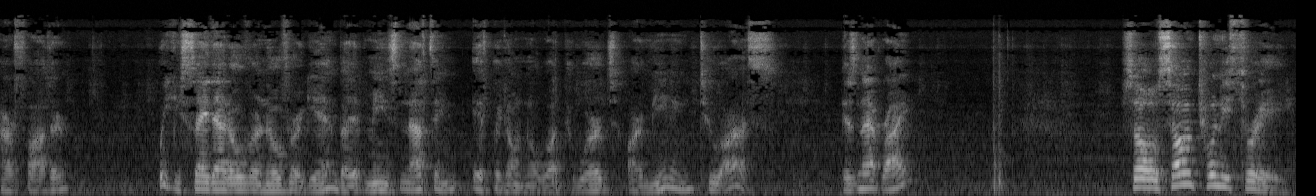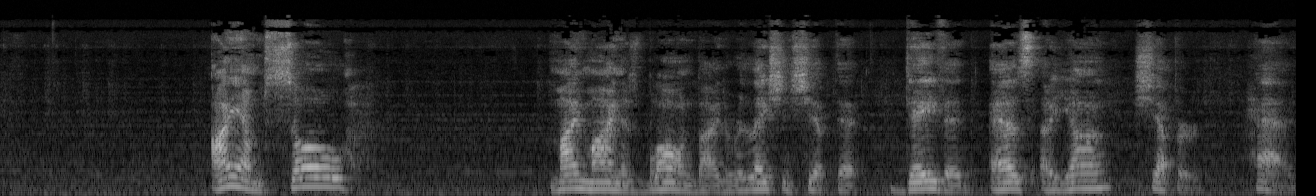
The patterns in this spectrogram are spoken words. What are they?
our Father. We can say that over and over again, but it means nothing if we don't know what the words are meaning to us. Isn't that right? So Psalm 23 I am so, my mind is blown by the relationship that David, as a young shepherd, had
